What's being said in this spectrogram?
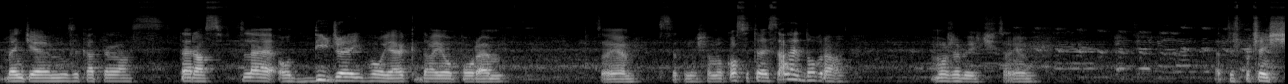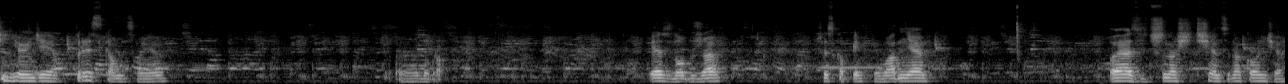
Będzie muzyka teraz, teraz w tle od DJ Wojek, daje oporem. Co nie? Setne sianokosy to jest, ale dobra. Może być, co nie? Ja też po części nie gdzie ja pryskam, co nie? E, dobra. Jest dobrze. Wszystko pięknie, ładnie. O Jezu, 13 tysięcy na koncie.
